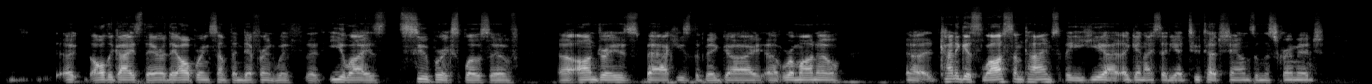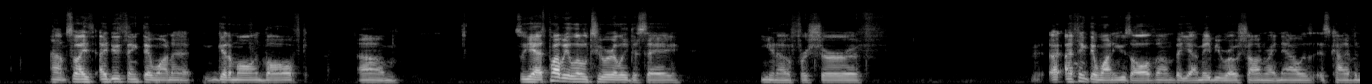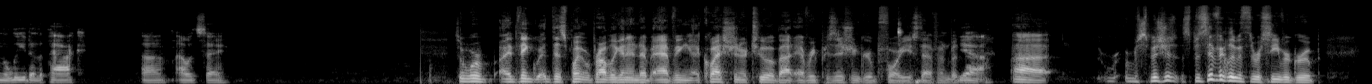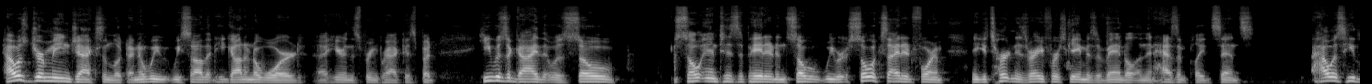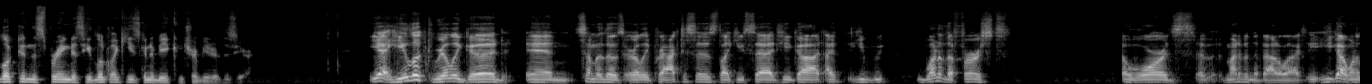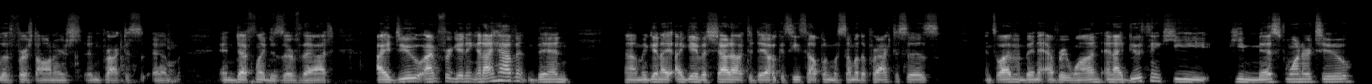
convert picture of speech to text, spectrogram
uh, all the guys there. They all bring something different. With uh, Eli's super explosive. Uh, Andre's back. He's the big guy. Uh, Romano uh, kind of gets lost sometimes, but he had, again, I said he had two touchdowns in the scrimmage. Um, so I, I do think they want to get them all involved. Um, so yeah, it's probably a little too early to say, you know, for sure if I, I think they want to use all of them, but yeah, maybe Roshan right now is, is kind of in the lead of the pack uh, I would say. So we're, I think at this point we're probably going to end up having a question or two about every position group for you, Stefan. But yeah, uh, spe- specifically with the receiver group, how has Jermaine Jackson looked? I know we we saw that he got an award uh, here in the spring practice, but he was a guy that was so so anticipated and so we were so excited for him. he gets hurt in his very first game as a Vandal and then hasn't played since. How has he looked in the spring? Does he look like he's going to be a contributor this year? Yeah, he looked really good in some of those early practices. Like you said, he got I, he one of the first awards. Uh, it might have been the battle axe. He got one of the first honors in practice, um, and definitely deserved that. I do. I'm forgetting, and I haven't been. Um, again, I, I, gave a shout out to Dale because he's helping with some of the practices, and so I haven't been to every one. And I do think he he missed one or two.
